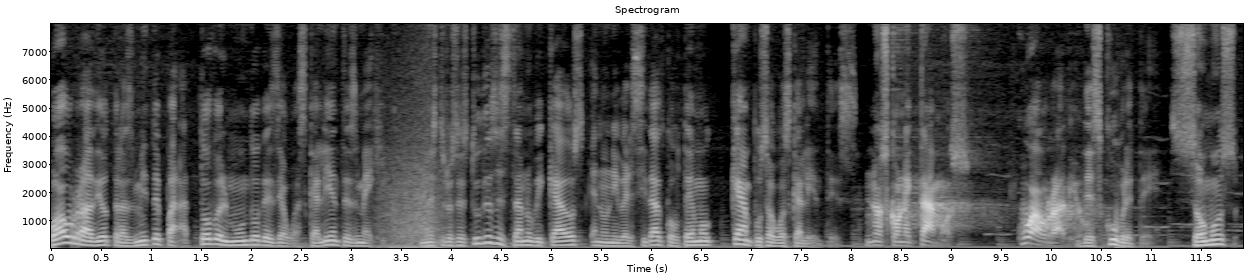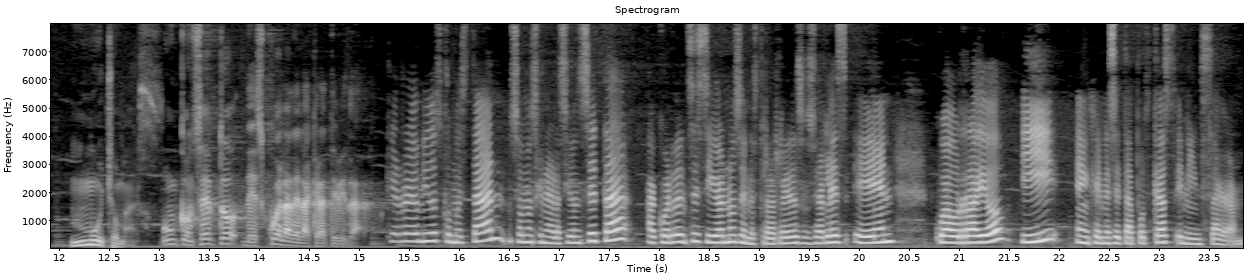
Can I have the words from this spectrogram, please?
Cuau Radio transmite para todo el mundo desde Aguascalientes, México. Nuestros estudios están ubicados en Universidad Cuauhtémoc, Campus Aguascalientes. Nos conectamos. Cuau Radio. Descúbrete. Somos mucho más. Un concepto de Escuela de la Creatividad. ¿Qué rollo amigos? ¿Cómo están? Somos Generación Z. Acuérdense, síganos en nuestras redes sociales en Cuau Radio y en GNZ Podcast en Instagram.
